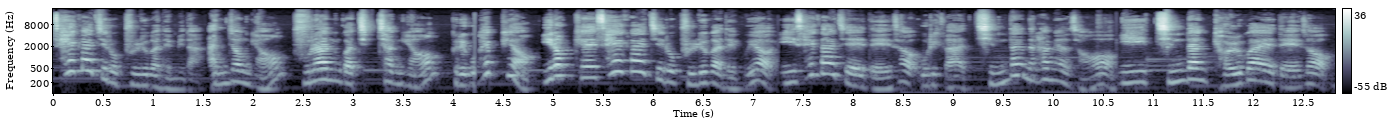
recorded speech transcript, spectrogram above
세 가지로 분류가 됩니다. 안정형, 불안과 집착형, 그리고 회피형. 이렇게 세 가지로 분류가 되고요. 이 세 가지에 대해서 우리가 진단을 하면서 이 진단 결과에 대해서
